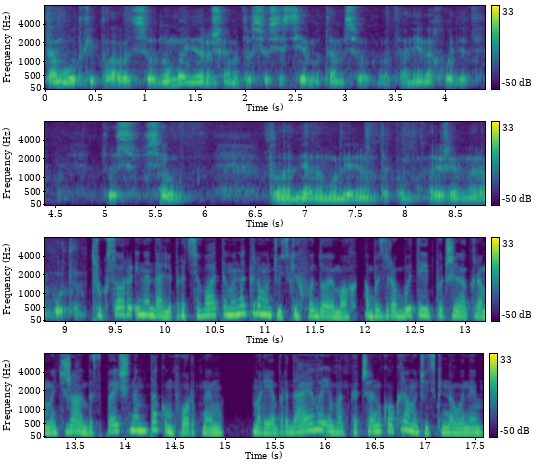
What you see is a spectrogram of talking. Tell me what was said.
Там утки плавают, все. Но мы не нарушаем эту всю систему, там все, вот они находят. То есть все в планомерном, умеренном таком режиме мы работаем. Труксор і надалі працюватиме на кременчуцьких водоймах, аби зробити відпочинок кременчужан безпечним та комфортним. Марія Бердаєва, Іван Ткаченко, Кременчуцькі новини.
